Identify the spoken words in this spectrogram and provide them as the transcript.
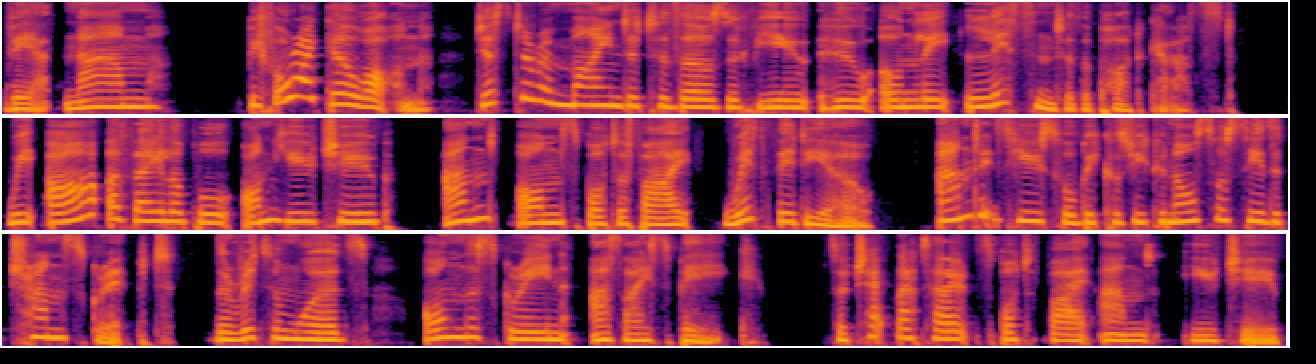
Vietnam, before I go on, just a reminder to those of you who only listen to the podcast. We are available on YouTube and on Spotify with video. And it's useful because you can also see the transcript, the written words on the screen as I speak. So check that out, Spotify and YouTube.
